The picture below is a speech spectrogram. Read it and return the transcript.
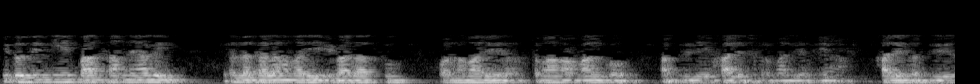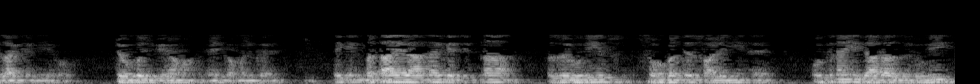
کہ تو دن ایک بات سامنے آ گئی کہ اللہ تعالیٰ ہماری عبادات کو اور ہمارے تمام اعمال کو اپنے لیے خالص فرما لے اپنے خالص اپنی رضا کے لیے ہو، جو کچھ بھی ہم ایک عمل کریں۔ لیکن بتا یہ رہا تھا کہ جتنا ضروری صحبت صالحین ہے اتنا ہی زیادہ ضروری،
